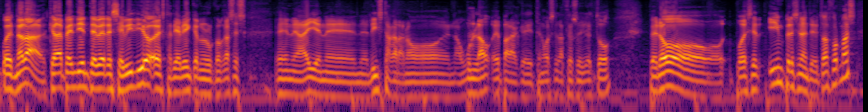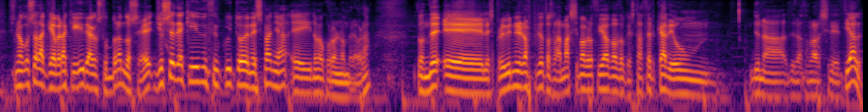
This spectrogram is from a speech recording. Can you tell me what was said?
Pues nada, queda pendiente ver ese vídeo. Estaría bien que nos lo colgases en- ahí en, el Instagram o en algún lado eh, para que tengamos el acceso directo. Pero puede ser impresionante. De todas formas, es una cosa a la que habrá que ir acostumbrándose. eh. Yo sé de aquí de un circuito en España, eh, y no me acuerdo el nombre ahora, donde eh, les prohíben ir a los pilotos a la máxima velocidad dado que está cerca de, un, de, una, de una zona residencial.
